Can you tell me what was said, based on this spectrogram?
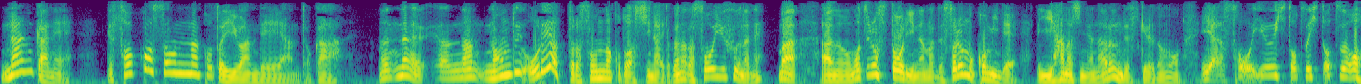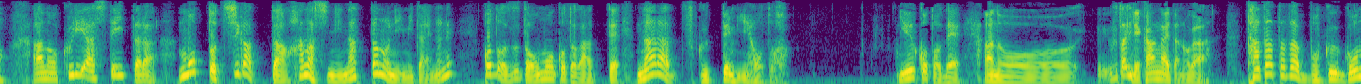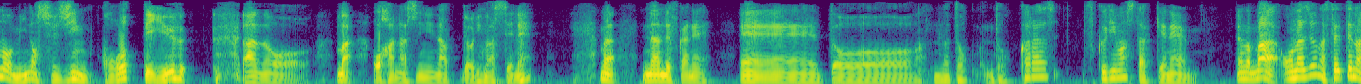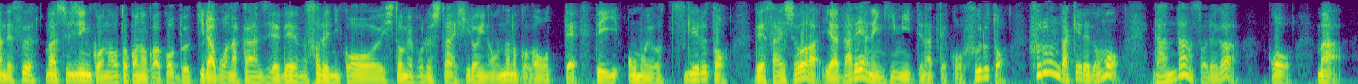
なんかね、そこそんなこと言わんでええやんとか、な、なんか、な、なんで、俺やったらそんなことはしないとか、なんかそういう風なね。まあ、あの、もちろんストーリーなので、それも込みでいい話にはなるんですけれども、いや、そういう一つ一つを、あの、クリアしていったら、もっと違った話になったのに、みたいなね、ことをずっと思うことがあって、なら作ってみようと。いうことで、あのー二人で考えたのが、ただただ僕好みの主人公っていう、あのまあ、お話になっておりましてね。まあ、なんですかね。えーっと、ど、どっから作りましたっけね。なんかまあ、同じような設定なんです。まあ、主人公の男の子はこう、ぶっきらぼうな感じで、で、それにこう、一目惚れしたヒロインの女の子がおって、で、思いを告げると。で、最初は、いや、誰やねん君ってなって、こう、振ると。振るんだけれども、だんだんそれが、こう、まあ、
